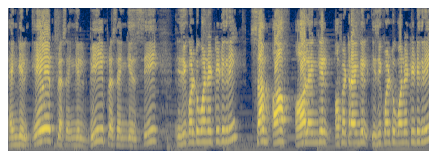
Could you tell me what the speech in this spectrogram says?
angle A plus angle B plus angle C is equal to 180 degree sum of all angle of a triangle is equal to 180 degree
